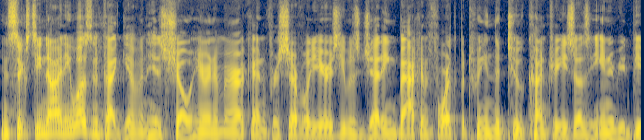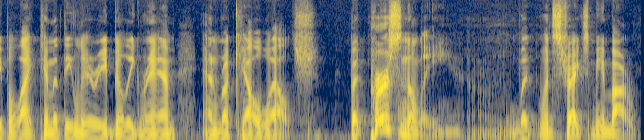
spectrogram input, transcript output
In 69, he was in fact given his show here in America, and for several years he was jetting back and forth between the two countries as he interviewed people like Timothy Leary, Billy Graham, and Raquel Welch. But personally, what, what strikes me about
